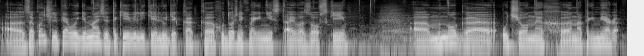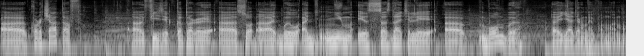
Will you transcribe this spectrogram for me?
А, закончили первую гимназию такие великие люди, как э, художник-маринист Айвазовский, много ученых, например, Курчатов, физик, который был одним из создателей бомбы, Э, ядерной, по-моему.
